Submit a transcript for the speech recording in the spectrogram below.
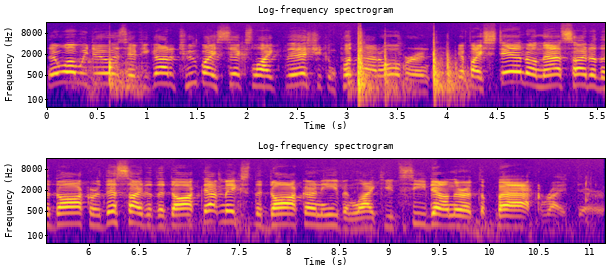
Then what we do is if you got a 2x6 like this, you can put that over. And if I stand on that side of the dock or this side of the dock, that makes the dock uneven, like you'd see down there at the back right there.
